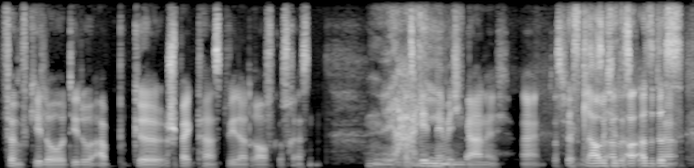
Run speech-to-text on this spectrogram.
fünf Kilo, die du abgespeckt hast, wieder draufgefressen. Nein. Das geht nämlich gar nicht. Nein, das, das glaube ich jetzt, auch, also das, ja.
